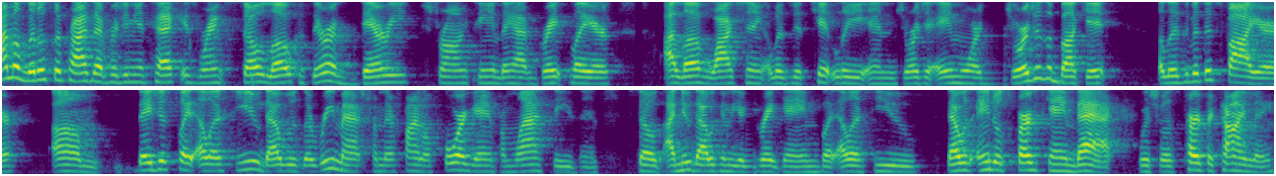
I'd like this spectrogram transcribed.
I'm a little surprised that Virginia Tech is ranked so low because they're a very strong team. They have great players. I love watching Elizabeth Kitley and Georgia Amoore. Georgia's a bucket. Elizabeth is fire. Um, they just played LSU. That was a rematch from their Final Four game from last season. So I knew that was going to be a great game. But LSU, that was Angel's first game back, which was perfect timing.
